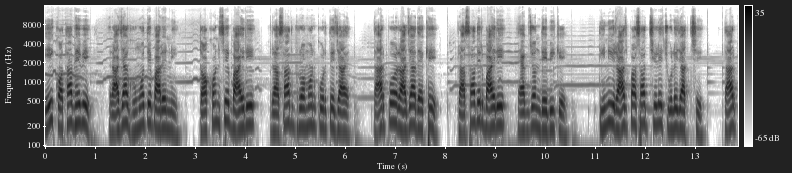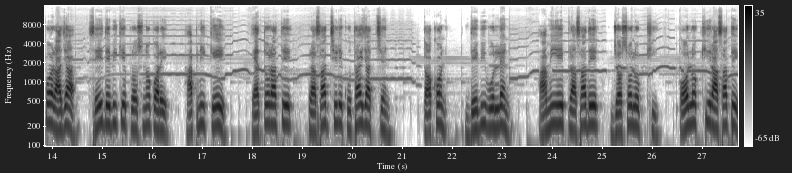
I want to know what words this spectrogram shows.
এই কথা ভেবে রাজা ঘুমোতে পারেননি। তখন সে বাইরে প্রাসাদ ভ্রমণ করতে যায়। তারপর রাজা দেখে প্রাসাদের বাইরে একজন দেবীকে। তিনি রাজপ্রাসাদ ছেড়ে চলে যাচ্ছে। তারপর রাজা সেই দেবীকে প্রশ্ন করে, আপনি কে? এত রাতে প্রাসাদ ছেড়ে কোথায় যাচ্ছেন? তখন দেবী বললেন, আমি এই প্রাসাদের যশলক্ষ্মী। অলক্ষ্মীর আশাতে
